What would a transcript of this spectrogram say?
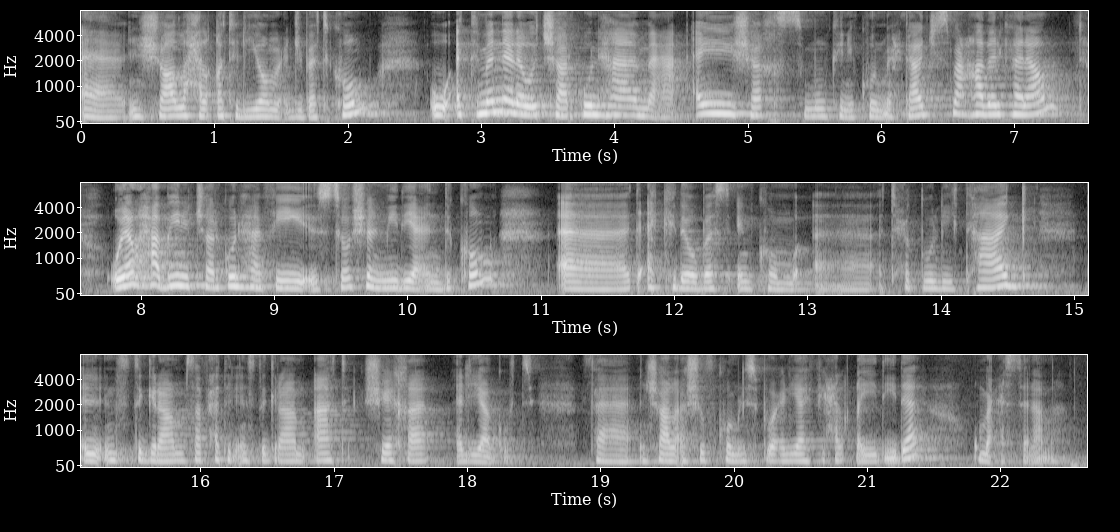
آه إن شاء الله حلقة اليوم عجبتكم وأتمنى لو تشاركونها مع أي شخص ممكن يكون محتاج يسمع هذا الكلام. ولو حابين تشاركونها في ال social media عندكم آه تأكدوا بس إنكم آه تحطوا لي tag الإنستغرام صفحة الإنستغرام آت شيخة الياقوت. فإن شاء الله أشوفكم الأسبوع الجاي في حلقة جديدة ومع السلامة.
